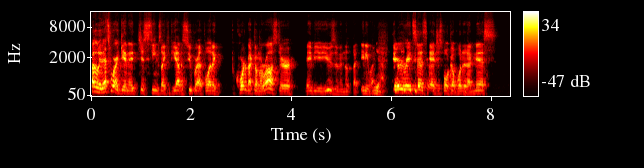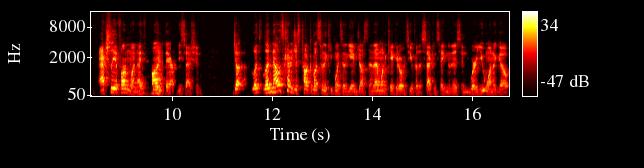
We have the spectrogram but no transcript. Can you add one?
by the way, that's where again it just seems like if you have a super athletic quarterback on the roster, maybe you use him. In the, but anyway, Yeah. Gary Raid says, "Hey, I just woke up. What did I miss?" Actually, a fun one. A fun Yeah. therapy session. Ju- Let's let now let's kind of just talk about some of the key points in the game, Justin. And then I want to kick it over to you for the second segment of this and where you want to go.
